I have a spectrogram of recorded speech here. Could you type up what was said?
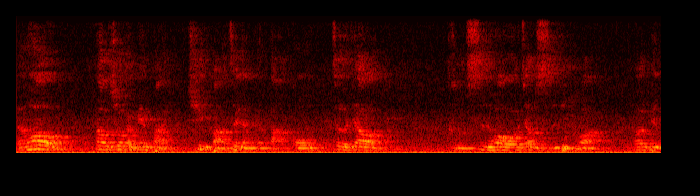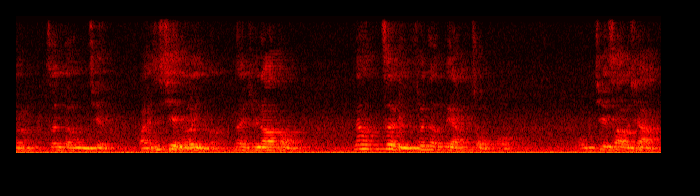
然后到修改面板去把这两个打勾，这个叫可视化或叫实体化，它会变成真的物件，本来是线而已嘛，那你去拉动。那这里分成两种哦，我们介绍一下，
